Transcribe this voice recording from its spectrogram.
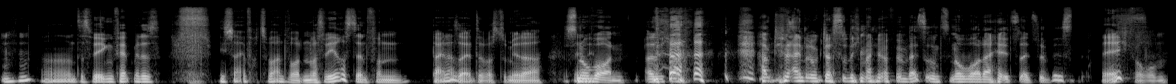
mhm. Und deswegen fällt mir das nicht so einfach zu beantworten. Was wäre es denn von deiner Seite, was du mir da... Snowboarden. Also ich habe hab den Eindruck, dass du dich manchmal für einen besseren Snowboarder hältst, als du bist. Echt? Warum?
